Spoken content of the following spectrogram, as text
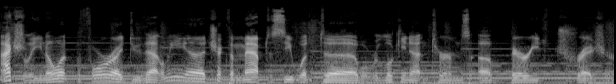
Actually, you know what? Before I do that, let me uh, check the map to see what uh, what we're looking at in terms of buried treasure.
